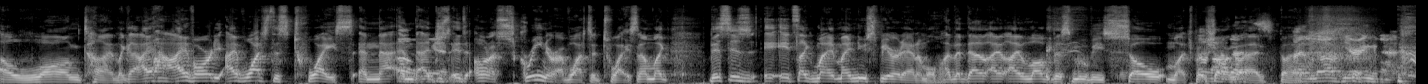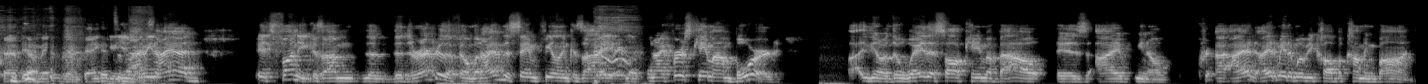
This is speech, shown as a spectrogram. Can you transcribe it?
a long time. Like I, I've already I've watched this twice, and that and oh, just it's on a screener. I've watched it twice, and I'm like, this is it's like my, my new spirit animal. I, I, I love this movie so much. But oh, Sean, go ahead. go ahead. I love hearing that. That's yeah. amazing. Thank it's you. Amazing. Yeah, I mean, I had it's funny because I'm the, the director of the film, but I have the same feeling because I like, when I first came on board, uh, you know, the way this all came about is I, you know, I had, I had made a movie called Becoming Bond,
